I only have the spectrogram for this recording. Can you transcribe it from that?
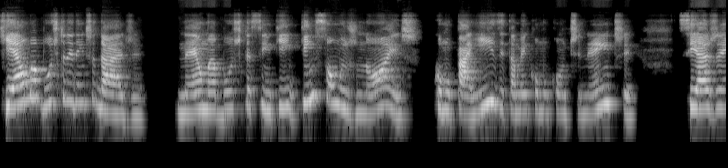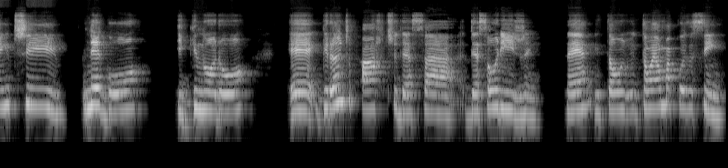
que é uma busca da identidade, né? Uma busca assim, que, quem somos nós como país e também como continente, se a gente negou, ignorou é, grande parte dessa dessa origem, né? Então, então é uma coisa assim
